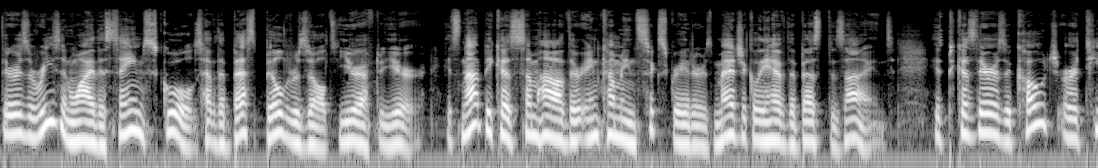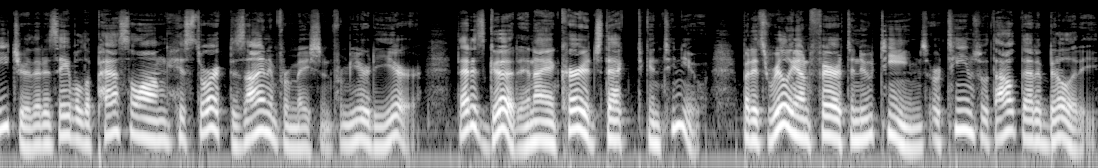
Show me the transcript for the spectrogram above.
There is a reason why the same schools have the best build results year after year. It's not because somehow their incoming sixth graders magically have the best designs. It's because there is a coach or a teacher that is able to pass along historic design information from year to year. That is good, and I encourage that to continue. But it's really unfair to new teams or teams without that ability,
